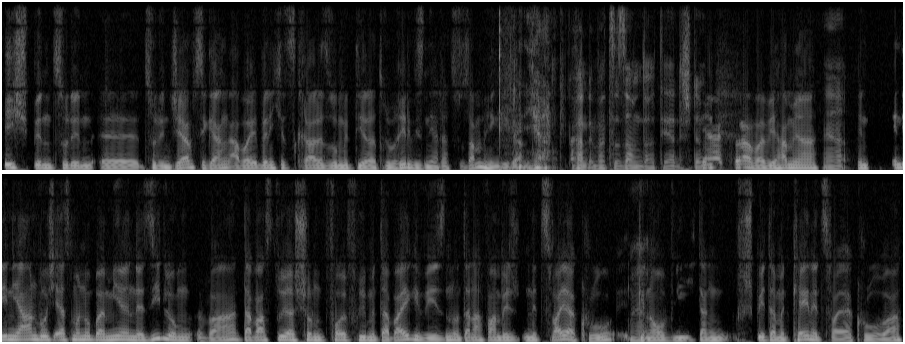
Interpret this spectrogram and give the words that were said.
ich bin zu den, äh, zu den Jams gegangen, aber wenn ich jetzt gerade so mit dir darüber rede, wir sind ja da zusammen hingegangen. Ja, wir waren immer zusammen dort, ja, das stimmt. Ja, klar, weil wir haben ja, Ja. in, in den Jahren, wo ich erstmal nur bei mir in der Siedlung war, da warst du ja schon voll früh mit dabei gewesen und danach waren wir eine Zweier-Crew, Ja. genau wie ich dann später mit Kane eine Zweier-Crew war.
